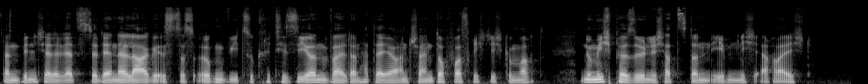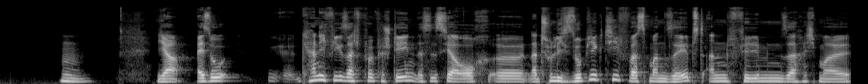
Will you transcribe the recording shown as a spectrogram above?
dann bin ich ja der Letzte, der in der Lage ist, das irgendwie zu kritisieren, weil dann hat er ja anscheinend doch was richtig gemacht. Nur mich persönlich hat es dann eben nicht erreicht. Hm. Ja, also kann ich, wie gesagt, voll verstehen. Es ist ja auch äh, natürlich subjektiv, was man selbst an Filmen, sag ich mal,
